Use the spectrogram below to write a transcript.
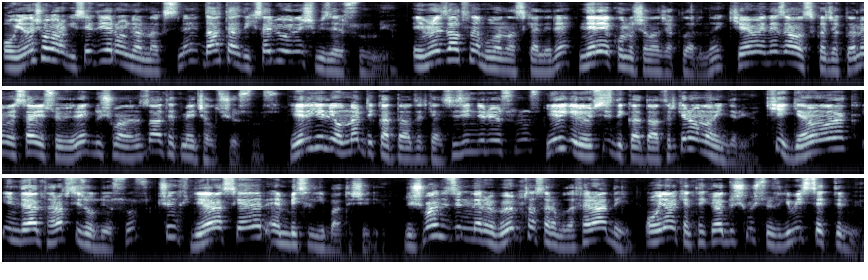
Oynanış olarak ise diğer oyunların aksine daha taktiksel bir oynanış bizlere sunuluyor. Emriniz altında bulunan askerlere nereye konuşlanacaklarını, kime ve ne zaman sıkacaklarını vesaire söyleyerek düşmanlarınızı alt etmeye çalışıyorsunuz. Yeri geliyor onlar dikkat dağıtırken siz indiriyorsunuz. Yeri geliyor siz dikkat dağıtırken onlar indiriyor. Ki genel olarak indiren taraf siz oluyorsunuz. Çünkü diğer askerler embesil gibi ateş ediyor. Düşman dizinleri ve bölüm tasarımı da fena değil. Oynarken tekrar düşmüşsünüz gibi hissettirmiyor.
